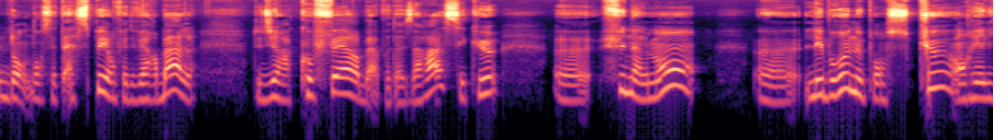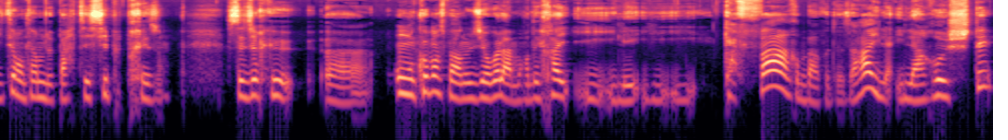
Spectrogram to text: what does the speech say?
dans, cet aspect en fait verbal, de dire à Kofer Vodazara, c'est que euh, finalement, l'hébreu ne pense que en réalité en termes de participe présent. C'est-à-dire que on commence par nous dire voilà, Mordechai, il, est il, il a, il a rejeté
